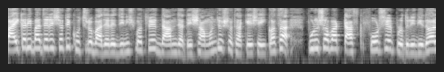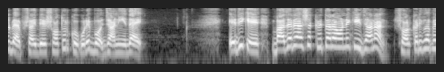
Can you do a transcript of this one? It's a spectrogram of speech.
পাইকারি বাজারের সাথে খুচরো বাজারের জিনিসপত্রের দাম যাতে সামঞ্জস্য থাকে সেই কথা পুরসভার টাস্ক ফোর্সের প্রতিনিধি দল ব্যবসায়ীদের সতর্ক করে জানিয়ে দেয়। এদিকে বাজারে আসা ক্রেতারা অনেকেই জানান, সরকারিভাবে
